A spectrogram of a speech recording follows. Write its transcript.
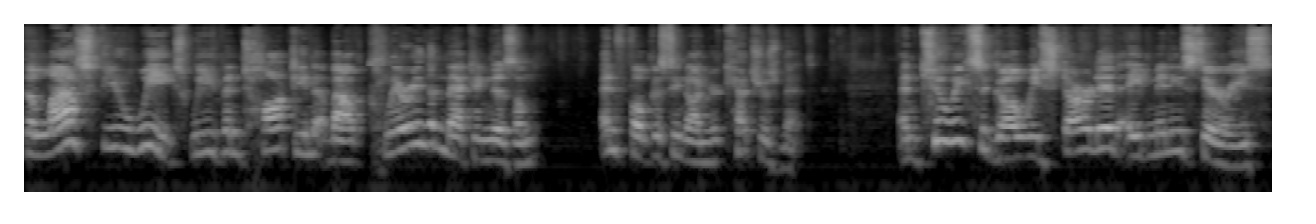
The last few weeks, we've been talking about clearing the mechanism and focusing on your catcher's mitt. And two weeks ago, we started a mini series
